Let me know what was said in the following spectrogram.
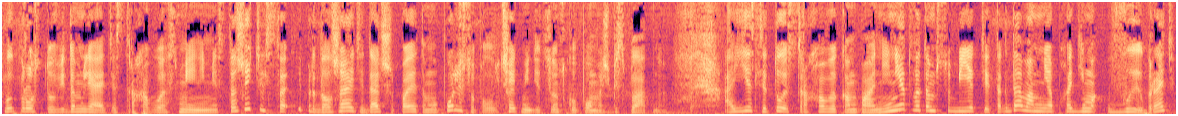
Вы просто уведомляете страховой о смене места жительства и продолжаете дальше по этому полису получать медицинскую помощь бесплатную. А если той страховой компании нет в этом субъекте, тогда вам необходимо выбрать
